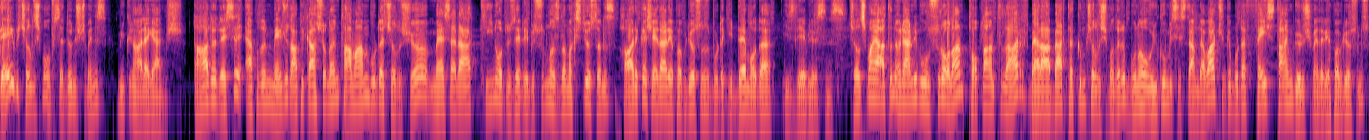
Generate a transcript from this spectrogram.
dev çalışma ofise dönüştürmeniz mümkün hale gelmiş. Daha da ötesi Apple'ın mevcut aplikasyonlarının tamamı burada çalışıyor. Mesela Keynote üzerine bir sunum hazırlamak istiyorsanız harika şeyler yapabiliyorsunuz. Buradaki demoda izleyebilirsiniz. Çalışma hayatının önemli bir unsuru olan toplantılar, beraber takım çalışmaları buna uygun bir sistemde var. Çünkü burada FaceTime görüşmeleri yapabiliyorsunuz.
